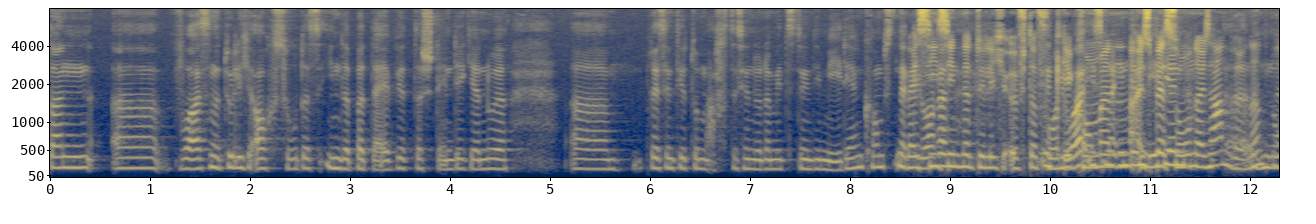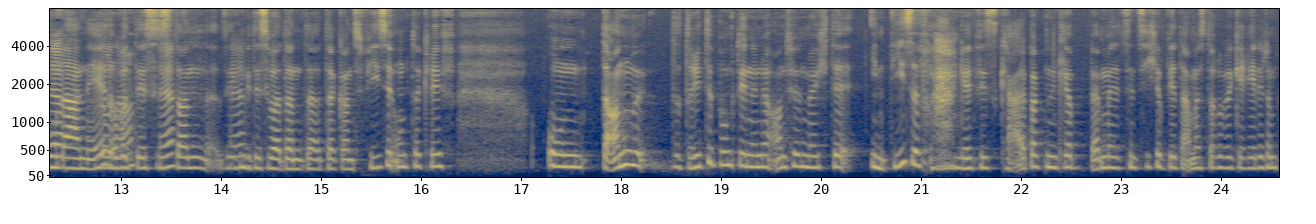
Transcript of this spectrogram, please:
dann äh, war es natürlich auch so, dass in der Partei wird das ständig ja nur äh, präsentiert, du machst das ja nur, damit du in die Medien kommst. Na, Weil klar, Sie sind natürlich öfter vorgekommen als Medien, Person als andere. Ne? Äh, ja. auch nicht, no, aber das ist ja. dann, also irgendwie, das war dann der, der ganz fiese Untergriff. Und dann der dritte Punkt, den ich nur anführen möchte, in dieser Frage Fiskalpakt, und ich glaube, weil wir jetzt nicht sicher, ob wir damals darüber geredet haben,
